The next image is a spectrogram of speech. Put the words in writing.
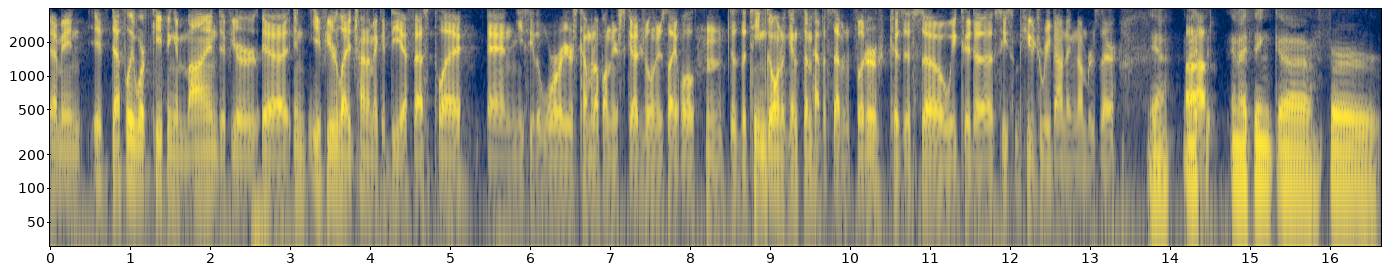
I mean, it's definitely worth keeping in mind if you're uh, in, if you're like trying to make a DFS play and you see the Warriors coming up on your schedule, and it's like, well, hmm, does the team going against them have a seven footer? Because if so, we could uh, see some huge rebounding numbers there. Yeah, and, uh, I, th- and I, think uh, for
